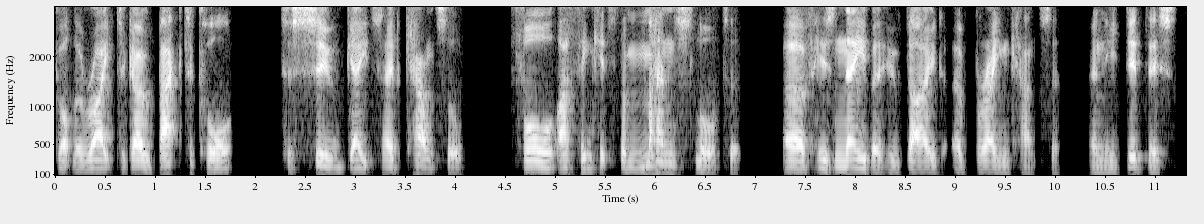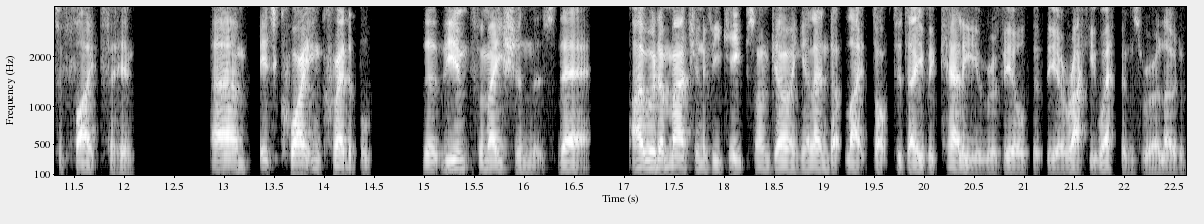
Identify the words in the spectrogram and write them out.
got the right to go back to court to sue Gateshead Council for I think it's the manslaughter of his neighbor who died of brain cancer, and he did this to fight for him. Um, it's quite incredible that the information that's there. I would imagine if he keeps on going, he'll end up like Dr. David Kelly, who revealed that the Iraqi weapons were a load of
